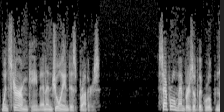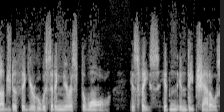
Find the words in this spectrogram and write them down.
when Sturm came in and joined his brothers. Several members of the group nudged a figure who was sitting nearest the wall, his face hidden in deep shadows.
